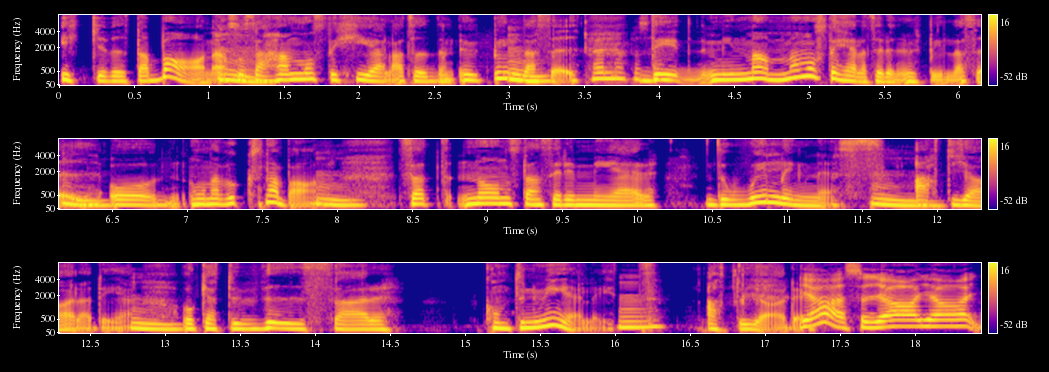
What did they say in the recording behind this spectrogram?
icke-vita barn. Alltså, så här, han måste hela tiden utbilda sig. 100%. Det, min mamma måste hela tiden utbilda sig och hon har vuxna barn. Så att någonstans är det mer the willingness att göra det. Och att du visar kontinuerligt att du gör det. Ja, alltså jag, jag,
